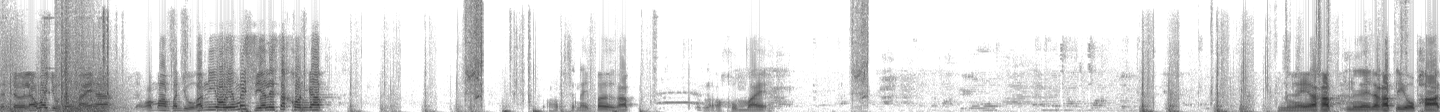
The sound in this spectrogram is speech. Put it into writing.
จะเจอแล้วว่าอยู่ตรงไหนฮะอย่างว่าอ้อมๆกันอยู่ครับนีโอยังไม่เสียเลยสักคนครับโอ้โหสไนเปอร์ครับ รอคุมไว้ เหนื่อยแล้วครับ เหนื่อยแล้วครับลีโอพาด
